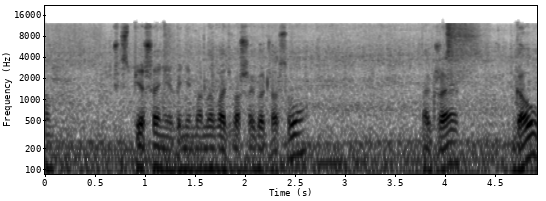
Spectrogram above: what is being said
przyspieszenie, by nie marnować waszego czasu. Także go!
